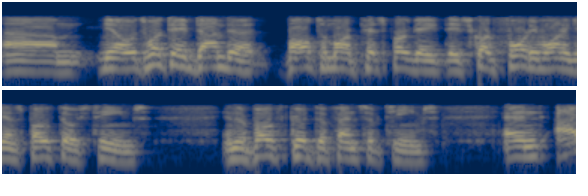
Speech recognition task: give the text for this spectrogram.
Um, you know, it's what they've done to Baltimore and Pittsburgh. They they scored 41 against both those teams, and they're both good defensive teams. And I,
